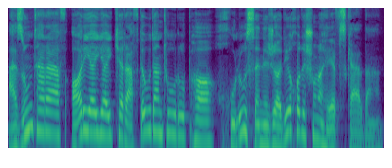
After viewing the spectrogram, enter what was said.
از اون طرف آریایی که رفته بودن تو اروپا خلوص نژادی خودشون رو حفظ کردن.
